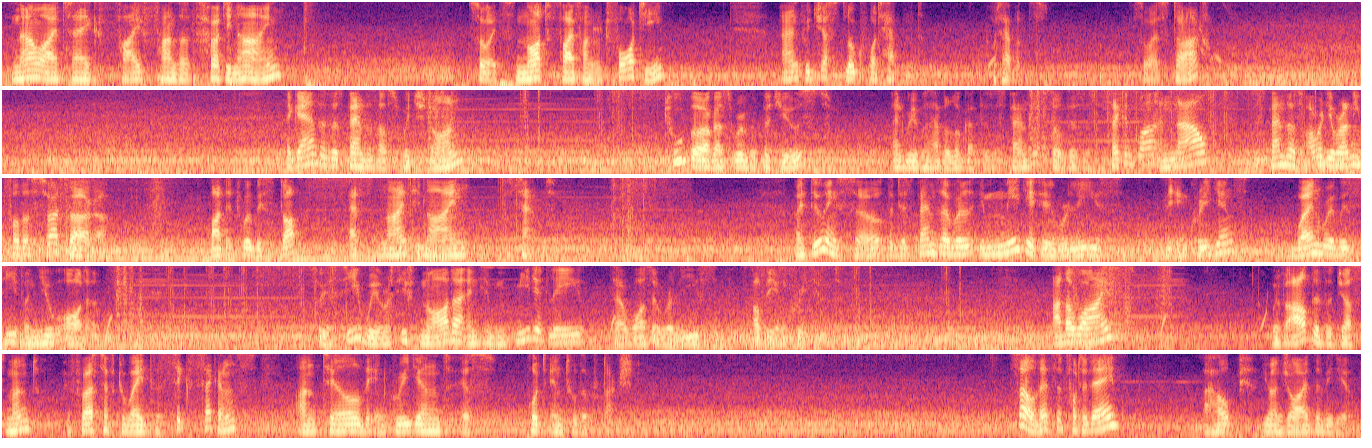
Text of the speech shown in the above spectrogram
Now I take 539, so it's not 540, and we just look what happened. What happens. So I start. Again, the dispensers are switched on two burgers will be produced and we will have a look at the dispensers. So this is the second one and now the dispenser is already running for the third burger. But it will be stopped at 99%. By doing so, the dispenser will immediately release the ingredients when we receive a new order. So you see, we received an order and immediately there was a release of the ingredient. Otherwise, without this adjustment, we first have to wait the 6 seconds until the ingredient is put into the production. So that's it for today. I hope you enjoyed the video.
